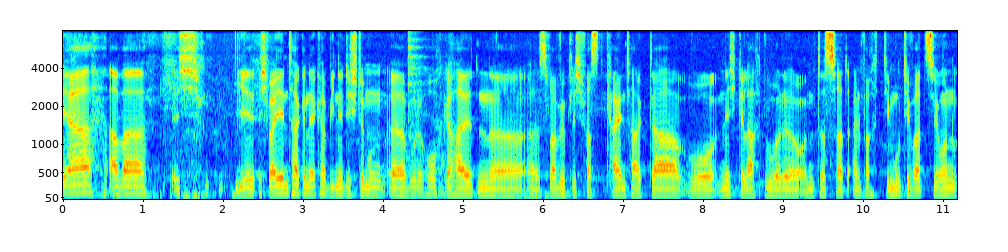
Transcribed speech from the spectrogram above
ja, aber ich, ich war jeden Tag in der Kabine, die Stimmung äh, wurde hochgehalten. Äh, es war wirklich fast kein Tag da, wo nicht gelacht wurde. Und das hat einfach die Motivation,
